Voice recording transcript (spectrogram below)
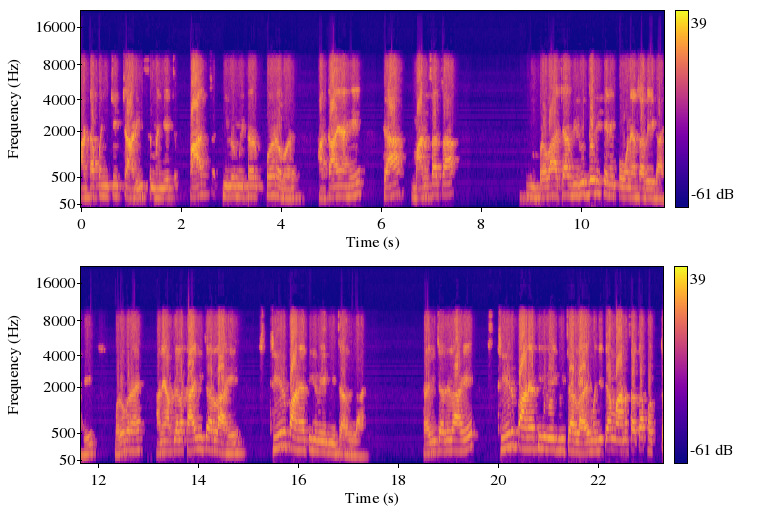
आठा पंचे चाळीस म्हणजेच पाच किलोमीटर पर अवर हा काय आहे? त्या माणसाचा प्रवाहाच्या विरुद्ध दिशेने पोहण्याचा वेग आहे. बरोबर आहे? आणि आपल्याला काय विचारलं आहे? स्थिर पाण्यातील वेग विचारलेला आहे. काय विचारलेला आहे? स्थिर पाण्यातील वेग विचारला आहे. म्हणजे त्या माणसाचा फक्त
